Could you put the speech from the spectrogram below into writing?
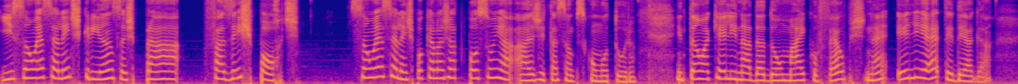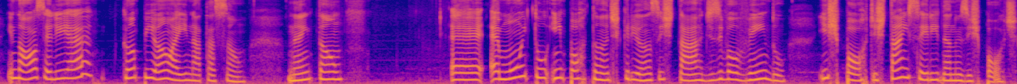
E são excelentes crianças para fazer esporte. São excelentes porque elas já possuem a, a, agitação psicomotora. Então, aquele nadador Michael Phelps, né? Ele é TDAH. E nossa, ele é campeão aí natação, né? Então, é, é muito importante criança estar desenvolvendo esporte, está inserida nos esportes,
